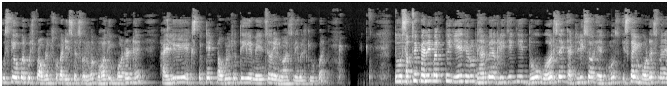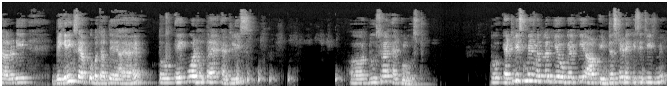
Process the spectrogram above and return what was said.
उसके ऊपर कुछ प्रॉब्लम्स को मैं डिस्कस करूँगा। बहुत इंपॉर्टेंट है। हाईली एक्सपेक्टेड प्रॉब्लम्स होती है मेन्स और एडवांस लेवल के ऊपर। तो सबसे पहले बात तो ये ज़रूर ध्यान में रख लीजिए कि दो वर्ड्स है एटलीस्ट और एटमोस इसका इंपॉर्टेंस मैंने ऑलरेडी बिगिनिंग से आपको बताते आया है। तो एक वर्ड होता है एटलीस्ट और दूसरा एटमोस्ट तो एटलीस्ट में मतलब ये हो गया कि आप इंटरेस्टेड है किसी चीज़ में,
